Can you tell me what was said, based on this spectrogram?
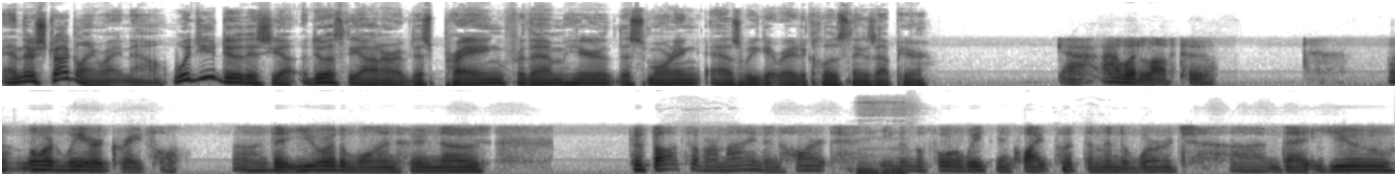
and they're struggling right now. Would you do this? Do us the honor of just praying for them here this morning as we get ready to close things up here. Yeah, I would love to. Uh, Lord, we are grateful uh, that you are the one who knows the thoughts of our mind and heart, even before we can quite put them into words. Uh, that you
